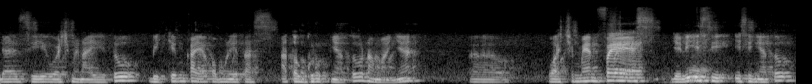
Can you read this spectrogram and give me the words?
dan si Watchmen ID itu bikin kayak komunitas atau grupnya tuh namanya eh, Watchmen Fest. Jadi isi isinya tuh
